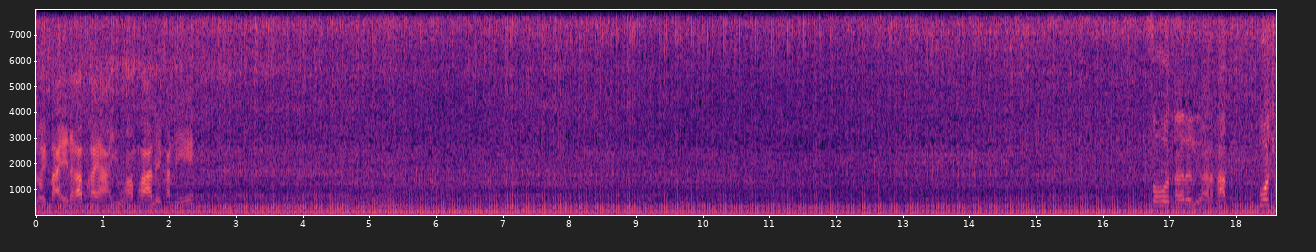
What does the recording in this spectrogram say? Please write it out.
สวยใสนะครับ ใครหาอยู่ห้ามพลาดเลยคันนี้ โซ่เตอร์เหลือๆนะครับ ตัวโช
